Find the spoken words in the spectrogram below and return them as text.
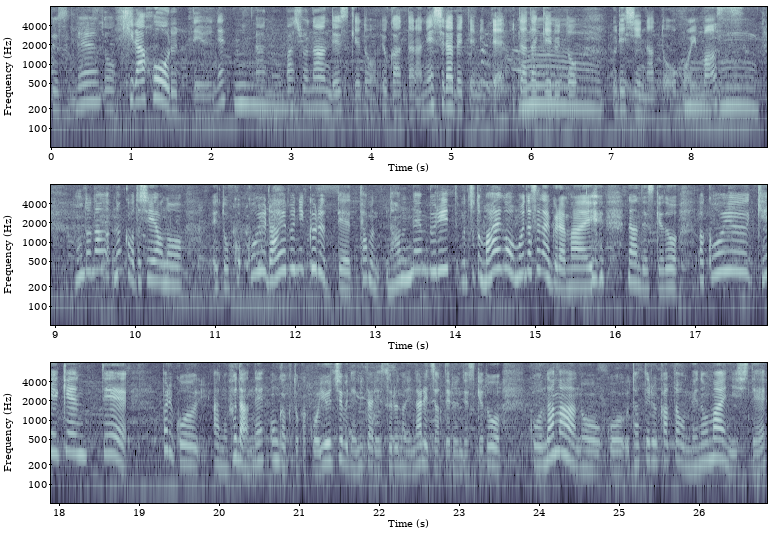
ですね。そうキラホールっていうね、うん。あの場所なんですけどよかったらね調べてみていただけるとうん。嬉しいなと思います。うん。本当ななんか私あの、えっと、ここういうライブに来るって多分何年ぶり？ってちょっと前が思い出せないぐらい前なんですけど、まあ、こういう経験ってぱりこうあの普段ね音楽とかこう YouTube で見たりするのに慣れちゃってるんですけどこう生のこう歌ってる方を目の前にして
